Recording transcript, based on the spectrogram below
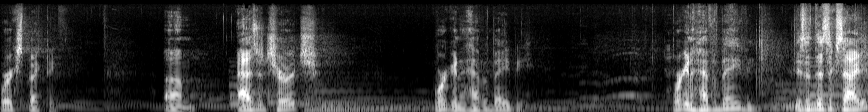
We're expecting. Um, as a church, we're going to have a baby. We're going to have a baby. Isn't this exciting?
